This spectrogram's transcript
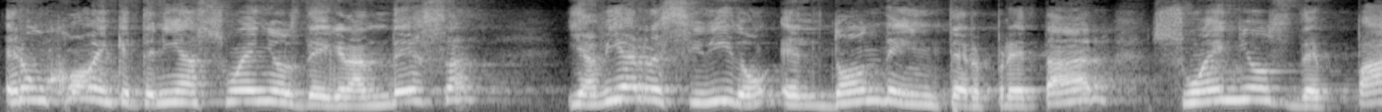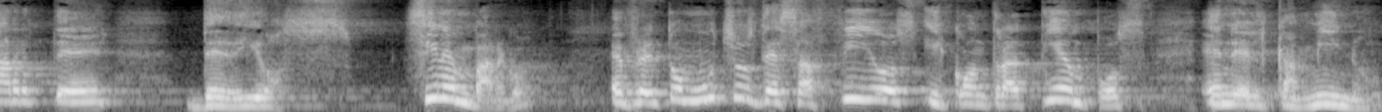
era un joven que tenía sueños de grandeza, y había recibido el don de interpretar sueños de parte de Dios. Sin embargo, enfrentó muchos desafíos y contratiempos en el camino.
